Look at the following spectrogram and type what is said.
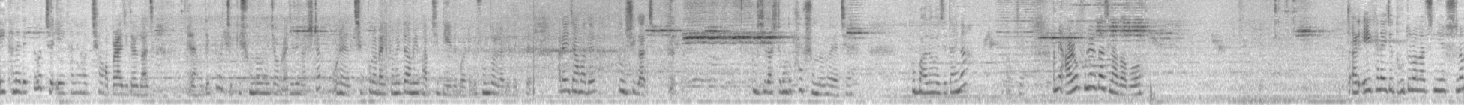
এইখানে দেখতে পাচ্ছ, এইখানে হচ্ছে অপরাজিতের গাছ। দেখো, দেখতে পাচ্ছ কি সুন্দর হয়েছে অপরাজিতের গাছটা? উঠে যাচ্ছে, পুরো ব্যালকনিতে আমি ভাবছি দিয়ে দেবো, এটাকে সুন্দর লাগে দেখতে। আর এই যে আমাদের তুলসী গাছ, তুলসী গাছটা কিন্তু খুব সুন্দর হয়েছে। খুব ভালো হয়েছে, তাই না? আচ্ছা আমি আরও ফুলের গাছ লাগাবো। আর এইখানে এই যে ধুতুরা গাছ নিয়ে এসেছিলাম,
